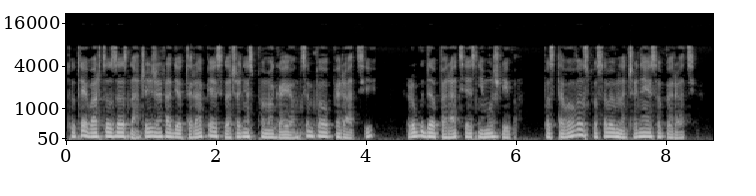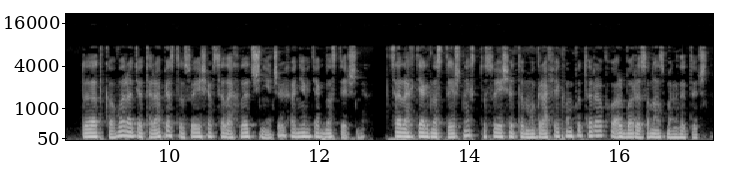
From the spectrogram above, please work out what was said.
Tutaj warto zaznaczyć, że radioterapia jest leczeniem wspomagającym po operacji lub gdy operacja jest niemożliwa. Podstawowym sposobem leczenia jest operacja. Dodatkowo radioterapia stosuje się w celach leczniczych, a nie w diagnostycznych. W celach diagnostycznych stosuje się tomografię komputerową albo rezonans magnetyczny.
